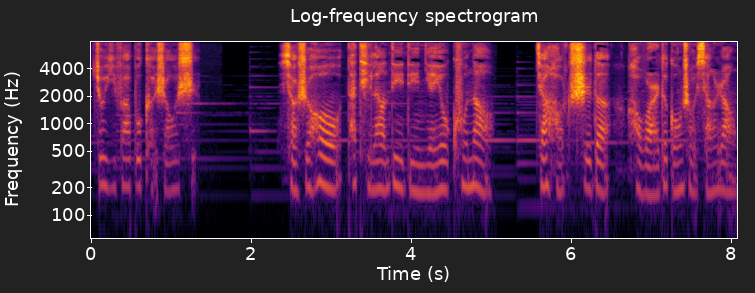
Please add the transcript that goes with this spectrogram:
就一发不可收拾。小时候他体谅弟弟年幼哭闹，将好吃的好玩的拱手相让；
